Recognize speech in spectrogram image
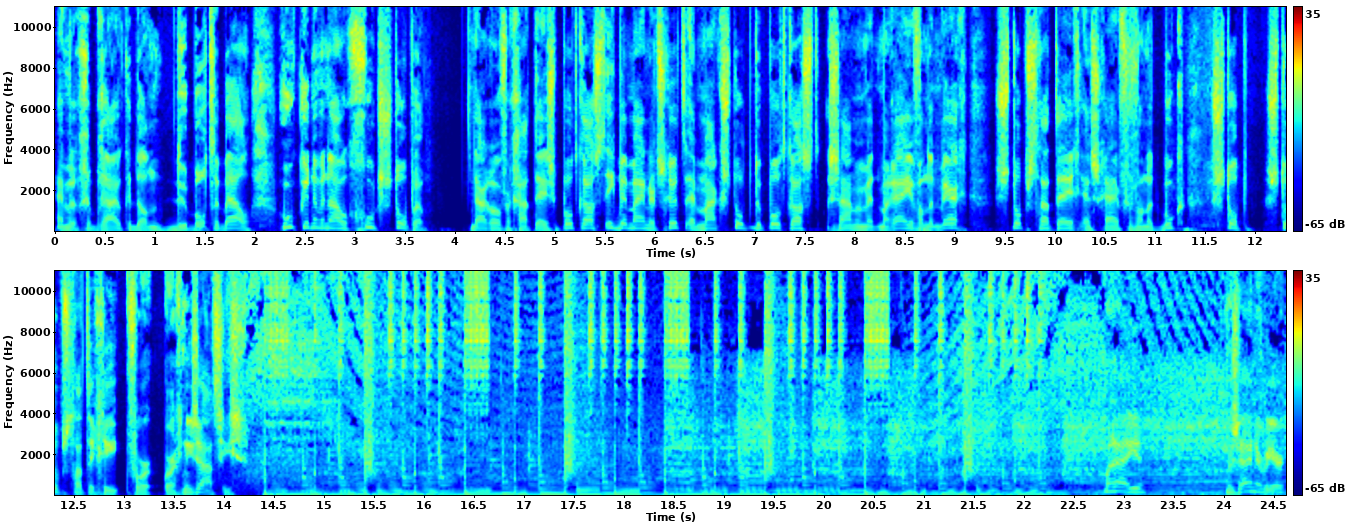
En we gebruiken dan de botte bijl. Hoe kunnen we nou goed stoppen? Daarover gaat deze podcast. Ik ben Meijnerd Schut en maak Stop de podcast samen met Marije van den Berg, stopstrateeg en schrijver van het boek Stop, Stopstrategie voor organisaties. Marije, we zijn er weer.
